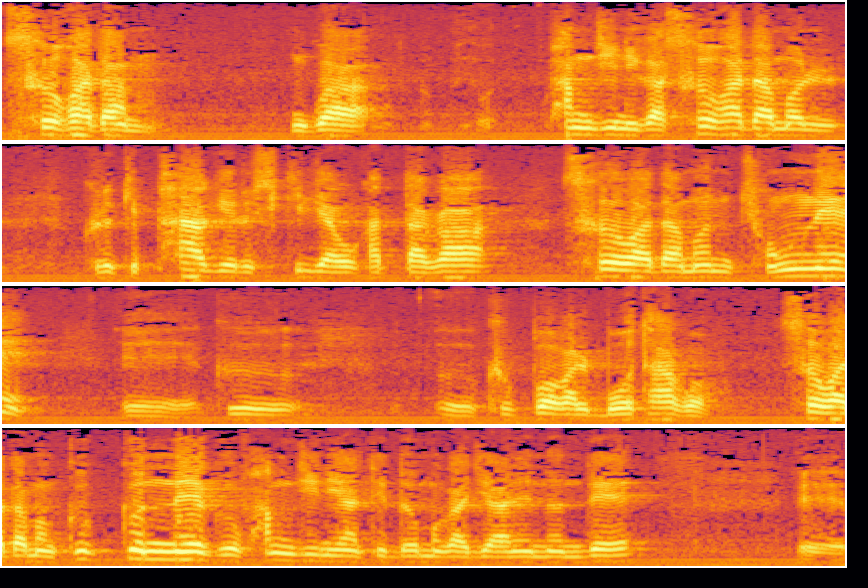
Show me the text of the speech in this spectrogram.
서화담과 황진이가 서화담을 그렇게 파괴를 시키려고 갔다가 서화담은 종래 에, 그 어, 극복을 못하고 서화담은 끝끝내 그 황진이한테 넘어가지 않았는데 에,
